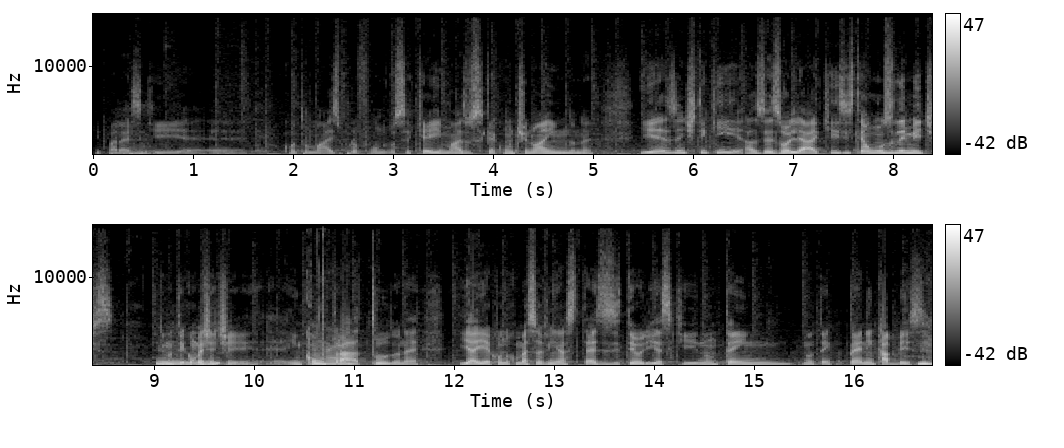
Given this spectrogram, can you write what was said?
E parece que é, é, quanto mais profundo você quer ir, mais você quer continuar indo, né? E a gente tem que, às vezes, olhar que existem alguns limites. Que uhum. não tem como a uhum. gente é, encontrar é. tudo, né? E aí é quando começa a vir as teses e teorias que não tem, não tem pé nem cabeça. Né?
